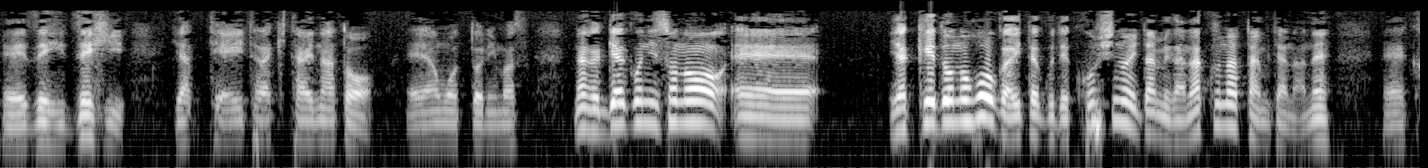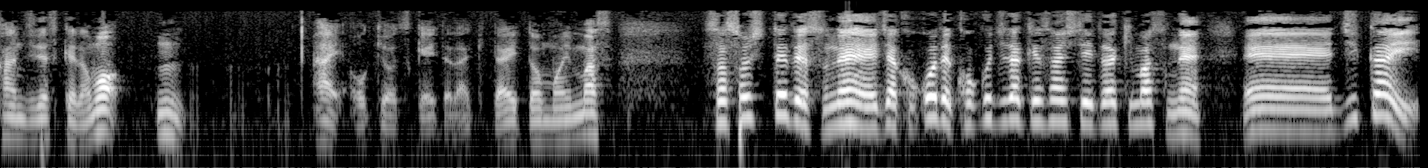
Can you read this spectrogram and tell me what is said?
えー、ぜひぜひやっていただきたいなと、えー、思っております。なんか逆にその、えー、やけどの方が痛くて腰の痛みがなくなったみたいなね、えー、感じですけども、うん。はい、お気をつけいただきたいと思います。さあ、そしてですね、じゃあここで告知だけさせていただきますね。えー、次回、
